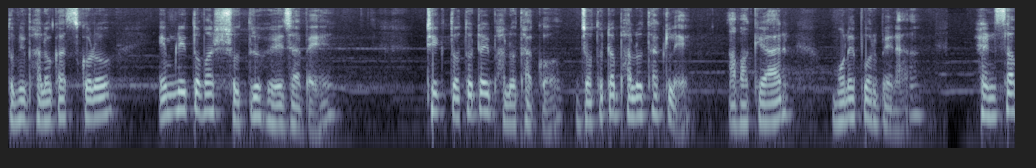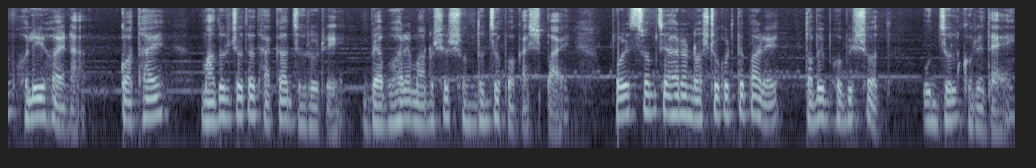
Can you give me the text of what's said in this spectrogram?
তুমি ভালো কাজ করো, এমনি তোমার শত্রু হয়ে যাবে। ঠিক ততটাই ভালো থাকো, যতটা ভালো থাকলে আমাকে আর মনে পড়বে না। হ্যান্ডসাম হলেই হয় না। কথায় মাধুর্যতা থাকা জরুরি। ব্যবহারে মানুষের সৌন্দর্য প্রকাশ পায়। পরিশ্রম চেহারা নষ্ট করতে পারে, তবে ভবিষ্যৎ উজ্জ্বল করে দেয়।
